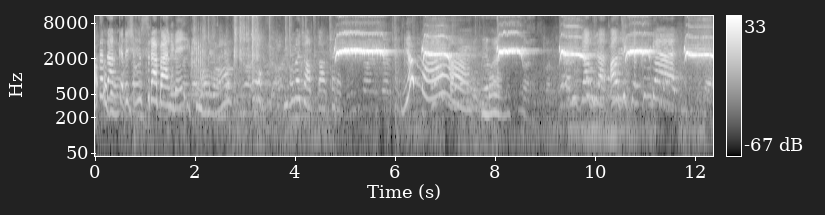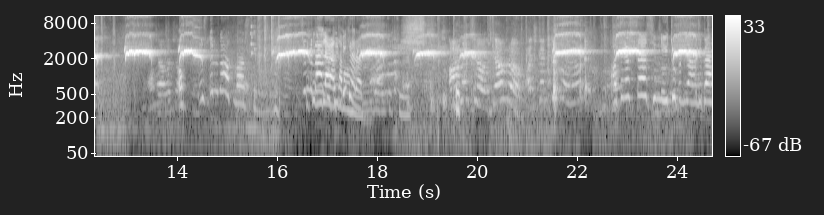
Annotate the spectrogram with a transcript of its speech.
Atladı Atladı. arkadaşımız sıra bende. İkinci level. Oh, yüzüme çarptı arkadaşlar. Yapma. Gel biraz azıcık yakın gel. Of, üstümüze atlarsın. Şimdi ben tutayım bir kere. Ahmet yavrum, yavrum. Açık onu. Arkadaşlar şimdi YouTube'un yani ben.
